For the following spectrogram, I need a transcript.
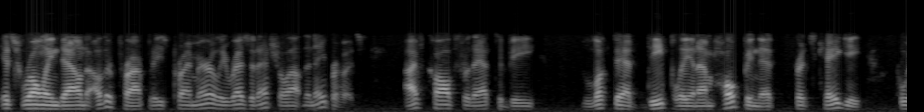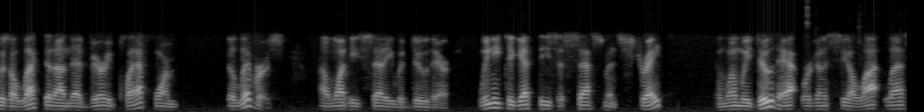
it's rolling down to other properties, primarily residential out in the neighborhoods. I've called for that to be looked at deeply, and I'm hoping that Fritz Kaegi, who was elected on that very platform, delivers on what he said he would do there. We need to get these assessments straight, and when we do that, we're going to see a lot less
